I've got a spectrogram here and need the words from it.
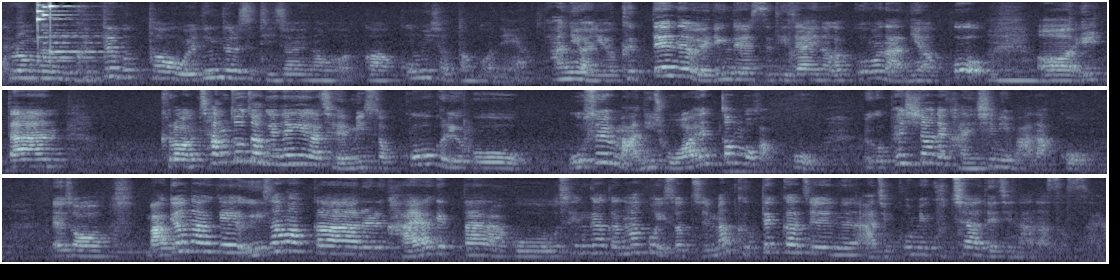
그러면 그때부터 웨딩드레스 디자이너가 꿈이셨던 거네요? 아니요, 아니요. 그때는 웨딩드레스 디자이너가 꿈은 아니었고 어, 일단 그런 창조적인 행위가 재밌었고 그리고 옷을 많이 좋아했던 것 같고 그리고 패션에 관심이 많았고 그래서 막연하게 의상학과를 가야겠다라고 생각은 하고 있었지만 그때까지는 아직 꿈이 구체화되진 않았었어요.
